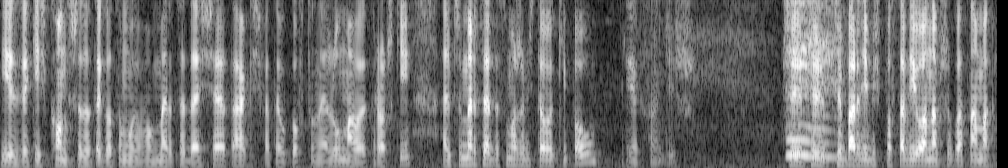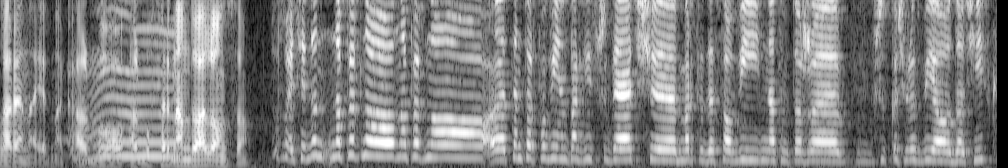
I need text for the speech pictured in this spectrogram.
jest w jakiejś kontrze do tego, co mówią o Mercedesie, tak? Światełko w tunelu, małe kroczki. Ale czy Mercedes może być tą ekipą? Jak sądzisz? Czy, czy, czy bardziej byś postawiła na przykład na McLarena jednak, albo, albo Fernando Alonso? Słuchajcie, no, na, pewno, na pewno e, ten tor powinien bardziej sprzyjać e, Mercedesowi na tym torze wszystko się rozbija o docisk.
